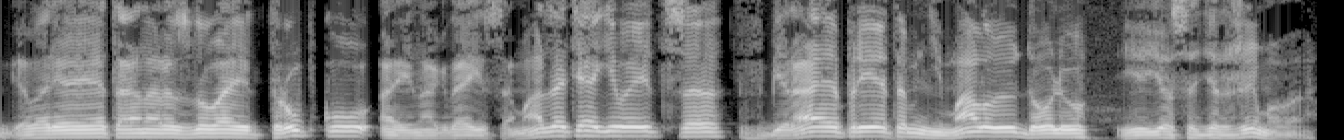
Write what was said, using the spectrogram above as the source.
Говоря это, она раздувает трубку, а иногда и сама затягивается, вбирая при этом немалую долю ее содержимого.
